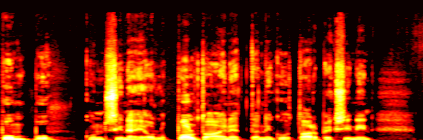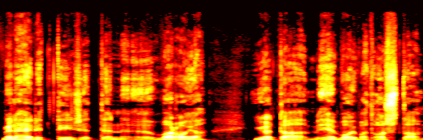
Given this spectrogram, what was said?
pumpu, kun siinä ei ollut polttoainetta niin tarpeeksi, niin me lähetettiin sitten varoja – jota he voivat ostaa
